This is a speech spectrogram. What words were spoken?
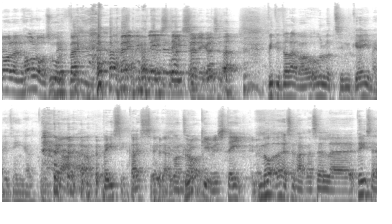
ma olen Halo suur fänn, mängin Playstationiga seda. Pidid olema hullud siin geimerid hingelt, tean ära basic asju ei tea Rookie konsooli. mistake. no ühesõnaga selle teise,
